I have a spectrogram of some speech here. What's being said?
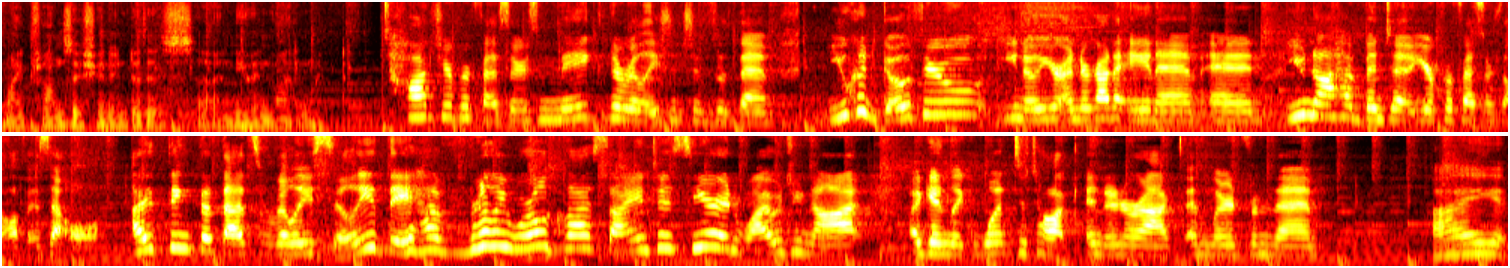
my transition into this uh, new environment. Talk to your professors, make the relationships with them. You could go through, you know, your undergrad at A&M and you not have been to your professor's office at all. I think that that's really silly. They have really world-class scientists here and why would you not, again, like want to talk and interact and learn from them? I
